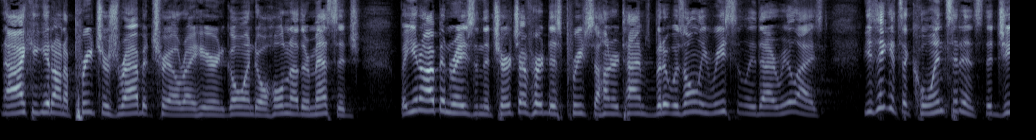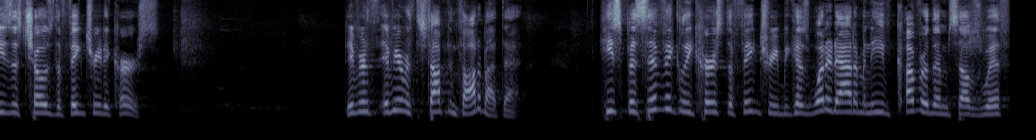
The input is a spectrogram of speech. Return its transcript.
Now, I could get on a preacher's rabbit trail right here and go into a whole nother message. But you know, I've been raised in the church. I've heard this preached a hundred times, but it was only recently that I realized you think it's a coincidence that Jesus chose the fig tree to curse? Have you, ever, have you ever stopped and thought about that? He specifically cursed the fig tree because what did Adam and Eve cover themselves with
